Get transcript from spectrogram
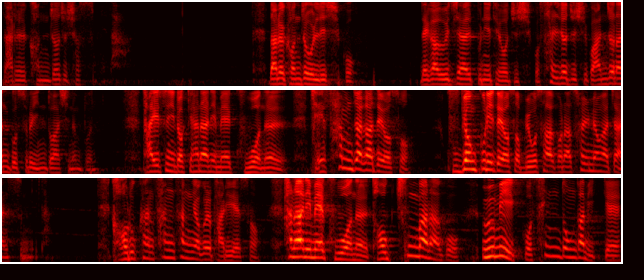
나를 건져 주셨습니다. 나를 건져 올리시고 내가 의지할 분이 되어 주시고 살려 주시고 안전한 곳으로 인도하시는 분. 다윗은 이렇게 하나님의 구원을 제3자가 되어서 구경꾼이 되어서 묘사하거나 설명하지 않습니다. 거룩한 상상력을 발휘해서 하나님의 구원을 더욱 충만하고 의미 있고 생동감 있게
